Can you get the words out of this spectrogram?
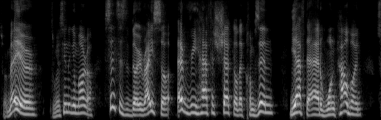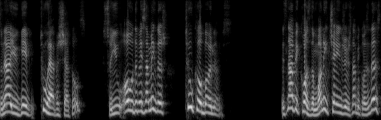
So Meir, as we're going to see in the Gemara, since it's the Doiraisa, every half a shekel that comes in, you have to add one kalboin. So now you gave two half a shekels, so you owe the Beis Hamikdash two kalboinos. It's not because the money changer, it's not because of this.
